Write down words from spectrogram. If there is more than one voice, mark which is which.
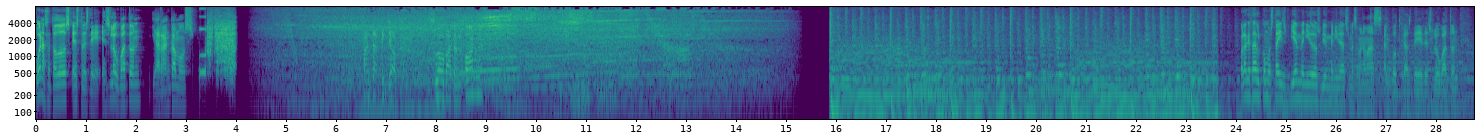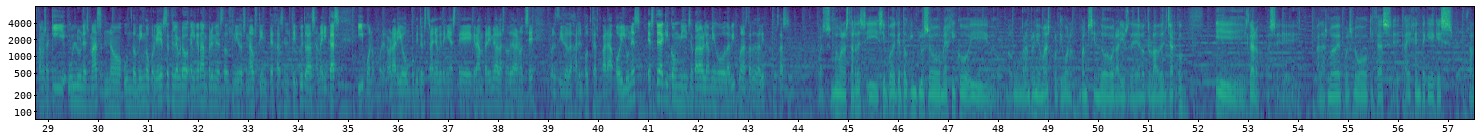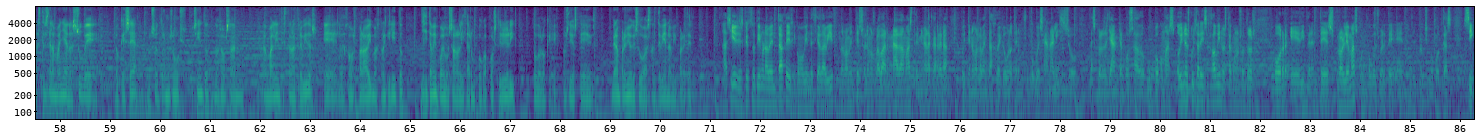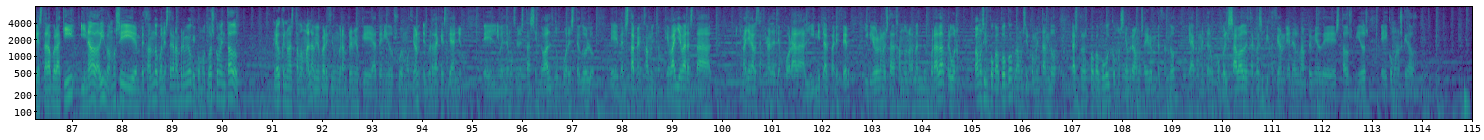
Speaker 1: Buenas a todos, esto es de Slow Button y arrancamos.
Speaker 2: Fantastic job. Slow button on.
Speaker 1: Hola, ¿qué tal? ¿Cómo estáis? Bienvenidos, bienvenidas una semana más al podcast de The Slow Button. Estamos aquí un lunes más, no un domingo, porque ayer se celebró el Gran Premio de Estados Unidos en Austin, Texas, en el Circuito de las Américas. Y bueno, por el horario un poquito extraño que tenía este Gran Premio a las 9 de la noche, hemos decidido dejar el podcast para hoy lunes. Estoy aquí con mi inseparable amigo David. Buenas tardes, David, ¿cómo estás?
Speaker 3: Pues muy buenas tardes y sí puede que toque incluso México y algún gran premio más porque bueno, van siendo horarios del otro lado del charco y claro, pues eh, a las 9 pues luego quizás eh, hay gente que, que es pues, a las 3 de la mañana sube lo que sea. Nosotros no somos, lo siento, no somos tan, tan valientes, tan atrevidos. Eh, lo dejamos para hoy más tranquilito. Y así también podemos analizar un poco a posteriori todo lo que nos dio este gran premio que estuvo bastante bien a mi parecer.
Speaker 1: Así es, es que esto tiene una ventaja y es que como bien decía David, normalmente solemos grabar nada más termina la carrera. Hoy tenemos la ventaja de que bueno, tenemos un poco ese análisis o las cosas ya han reposado un poco más. Hoy no escucharéis a Javi, no está con nosotros por eh, diferentes problemas, con un poco suerte en el próximo podcast sí que estará por aquí. Y nada, David, vamos a ir empezando con este gran premio que como tú has comentado, creo que no ha estado mal. A mí me ha parecido un gran premio que ha tenido su emoción. Es verdad que este año el nivel de emoción está siendo alto por este duelo eh, Verstappen-Hamilton que va a llevar hasta va a llegar hasta final de temporada límite al parecer y que yo creo que nos está dejando una gran temporada pero bueno vamos a ir poco a poco vamos a ir comentando las cosas poco a poco y como siempre vamos a ir empezando eh, a comentar un poco el sábado esta clasificación en el Gran Premio de Estados Unidos eh, cómo nos quedaba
